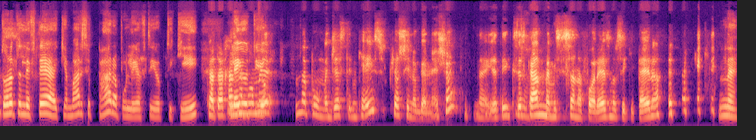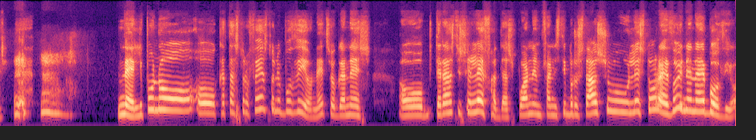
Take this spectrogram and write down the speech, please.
Τώρα τελευταία και μου άρεσε πάρα πολύ αυτή η οπτική. Καταρχάς να πούμε, να πούμε, just in case, ποιος είναι ο Γκανέσα. Ναι, γιατί ξέρεις, κάνουμε εμείς τις αναφορές μας εκεί πέρα. ναι. Ναι, λοιπόν, ο, ο καταστροφέας των εμποδίων, έτσι, ο Γκανές, ο τεράστιος ελέφαντας που αν εμφανιστεί μπροστά σου, λες τώρα εδώ είναι ένα εμπόδιο.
